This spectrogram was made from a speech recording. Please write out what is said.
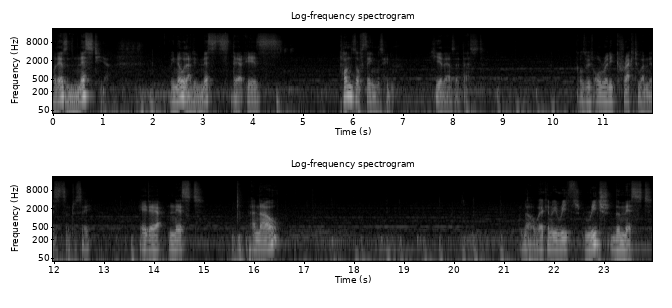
there's a nest here. We know that in nests there is tons of things hidden. Here there's that nest. Because we've already cracked one nest, so to say. Hey there, nest. And now? Now, where can we reach, reach the nest?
